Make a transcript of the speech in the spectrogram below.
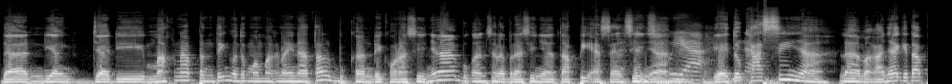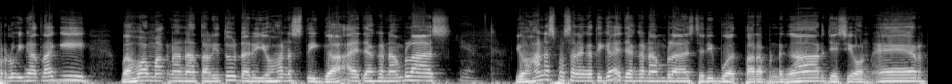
Dan yang jadi makna penting untuk memaknai Natal bukan dekorasinya, bukan selebrasinya, tapi esensinya Oh, iya, yaitu benar. kasihnya. Nah, makanya kita perlu ingat lagi bahwa makna Natal itu dari Yohanes 3 ayat yang ke-16. Iya. Yohanes pasal yang ketiga ayat yang ke-16. Jadi buat para pendengar JC on air,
